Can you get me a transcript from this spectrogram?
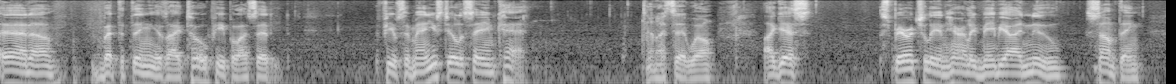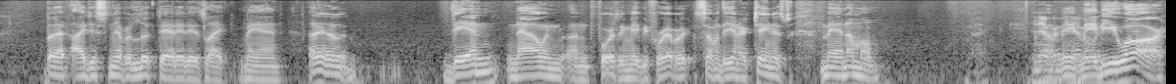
And um, but the thing is, I told people, I said, people said, "Man, you're still the same cat." And I said, "Well, I guess spiritually, inherently, maybe I knew something, but I just never looked at it as like, man, I didn't." Then, now, and unfortunately, maybe forever, some of the entertainers, man, I'm on. You never, I mean, never maybe you are,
